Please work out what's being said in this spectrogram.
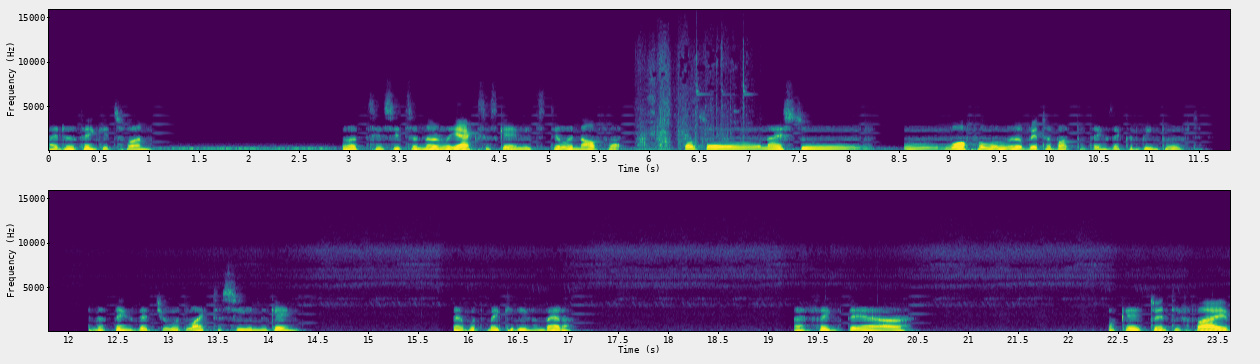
I do think it's fun. But since it's an early access game, it's still in alpha. It's also nice to, to waffle a little bit about the things that could be improved. And the things that you would like to see in the game that would make it even better. I think they are okay 25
